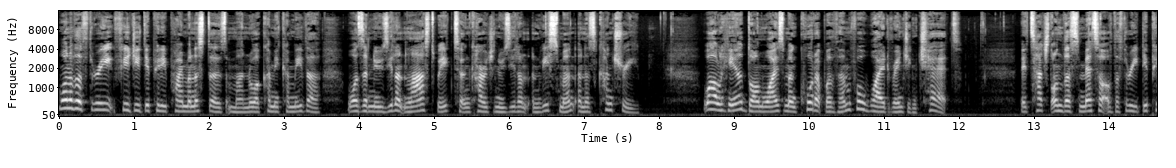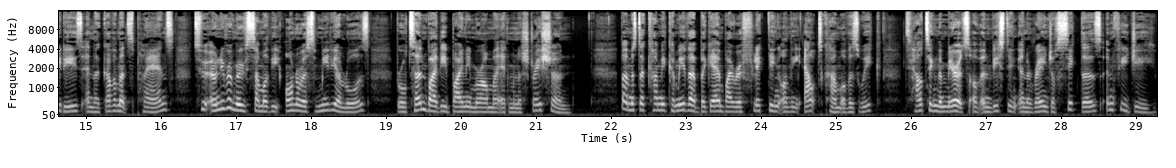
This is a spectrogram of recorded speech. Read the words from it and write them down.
One of the three Fiji Deputy Prime Ministers, Manoa Kamikamica, was in New Zealand last week to encourage New Zealand investment in his country. While here, Don Wiseman caught up with him for a wide ranging chat. They touched on this matter of the three deputies and the government's plans to only remove some of the onerous media laws brought in by the Bainimarama administration. But Mr. Kamikamica began by reflecting on the outcome of his week, touting the merits of investing in a range of sectors in Fiji.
